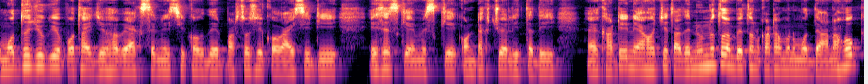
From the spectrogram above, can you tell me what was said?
মধ্যযুগীয় প্রথায় যেভাবে এক শ্রেণির শিক্ষকদের, পার্শ্ব শিক্ষক আইসিটি এসএসকে এমএসকে কন্ট্রাকচুয়াল ইত্যাদি খাটিয়ে নেওয়া হচ্ছে, তাদের ন্যূনতম বেতন কাঠামোর মধ্যে আনা হোক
